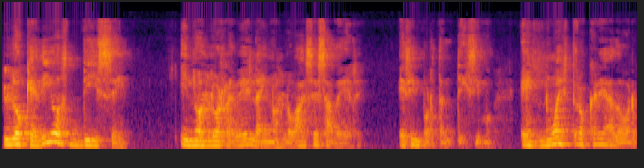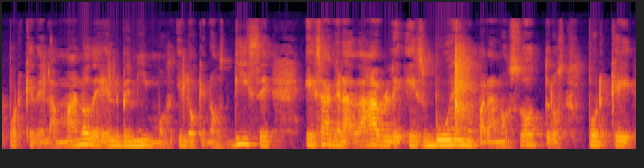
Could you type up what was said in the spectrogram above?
Lo que Dios dice y nos lo revela y nos lo hace saber es importantísimo. Es nuestro creador porque de la mano de Él venimos y lo que nos dice es agradable, es bueno para nosotros porque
